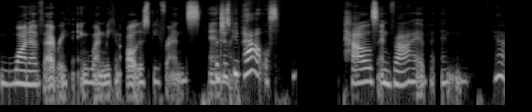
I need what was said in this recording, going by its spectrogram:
one of everything when we can all just be friends and just like, be pals. pals and vibe and Yeah.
